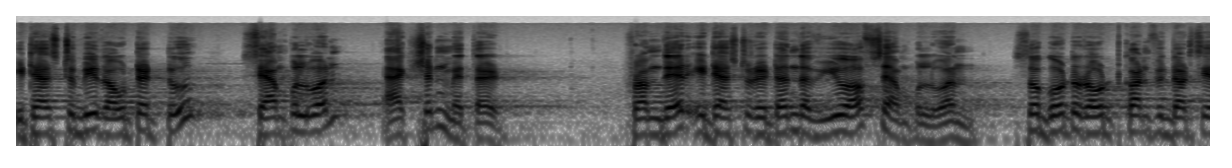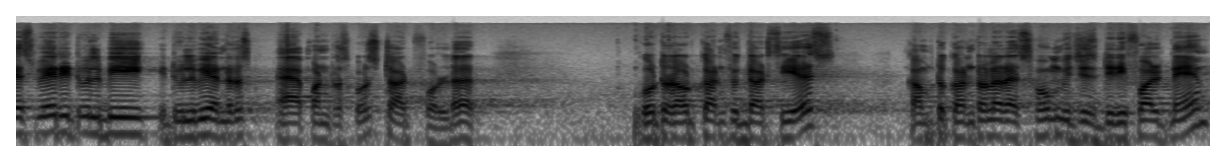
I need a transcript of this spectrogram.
it has to be routed to sample1 action method. From there it has to return the view of sample1. So go to routeconfig.cs where it will be, it will be under app underscore start folder. Go to routeconfig.cs, come to controller as home which is the default name,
